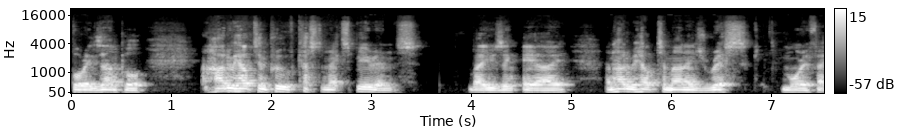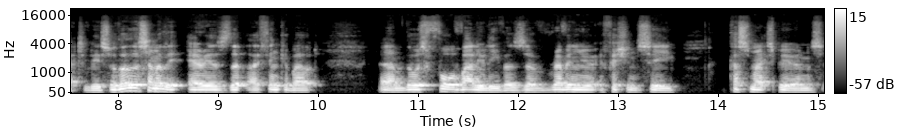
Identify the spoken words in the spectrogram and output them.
for example. How do we help to improve customer experience by using AI? And how do we help to manage risk more effectively? So, those are some of the areas that I think about. Um, those four value levers of revenue, efficiency, customer experience,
